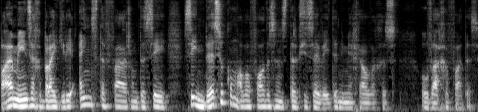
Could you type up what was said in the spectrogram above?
Baie mense gebruik hierdie einste vers om te sê sien dis hoekom Abba Vader se instruksie sy wette nie meer geldig is of weggevat is.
